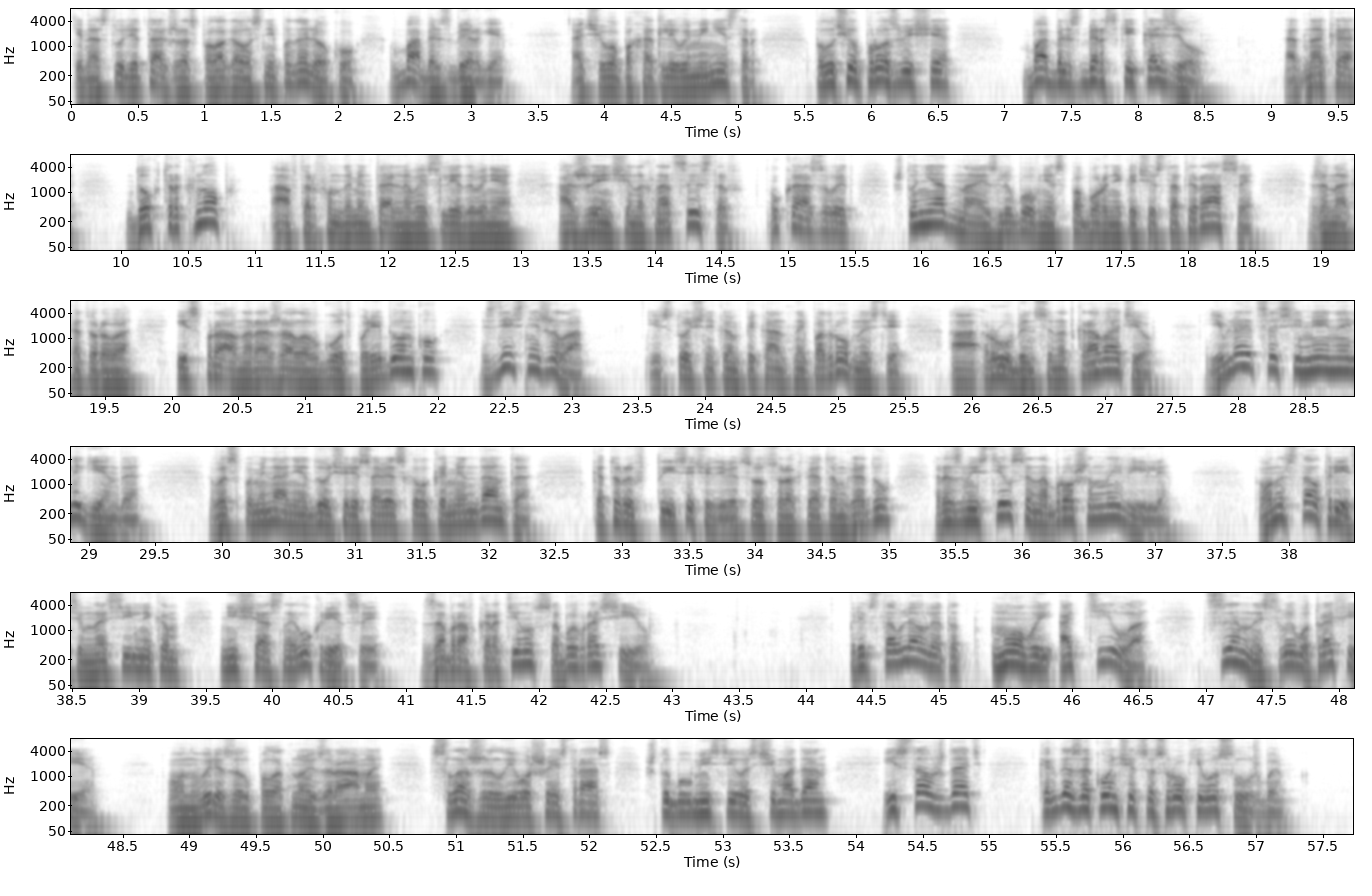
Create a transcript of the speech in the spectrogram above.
Киностудия также располагалась неподалеку, в Бабельсберге, отчего похотливый министр получил прозвище «Бабельсбергский козел». Однако Доктор Кноп, автор фундаментального исследования о женщинах-нацистов, указывает, что ни одна из любовниц поборника чистоты расы, жена которого исправно рожала в год по ребенку, здесь не жила. Источником пикантной подробности о Рубенсе над кроватью является семейная легенда, воспоминания дочери советского коменданта, который в 1945 году разместился на брошенной вилле. Он и стал третьим насильником несчастной Лукреции, забрав картину с собой в Россию. Представлял ли этот новый Аттила ценность своего трофея? Он вырезал полотно из рамы, сложил его шесть раз, чтобы уместилось в чемодан, и стал ждать, когда закончится срок его службы.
